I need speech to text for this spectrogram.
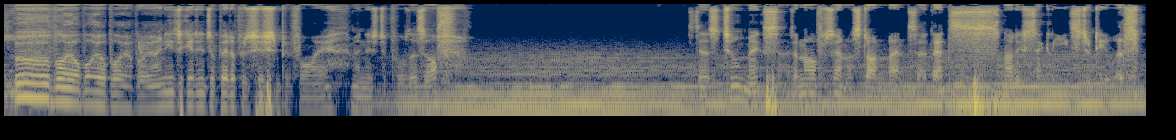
Oh boy, oh boy, oh boy, oh boy. I need to get into a better position before I manage to pull this off. There's two mechs and an officer and a stun lancer. That's not exactly easy to deal with.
